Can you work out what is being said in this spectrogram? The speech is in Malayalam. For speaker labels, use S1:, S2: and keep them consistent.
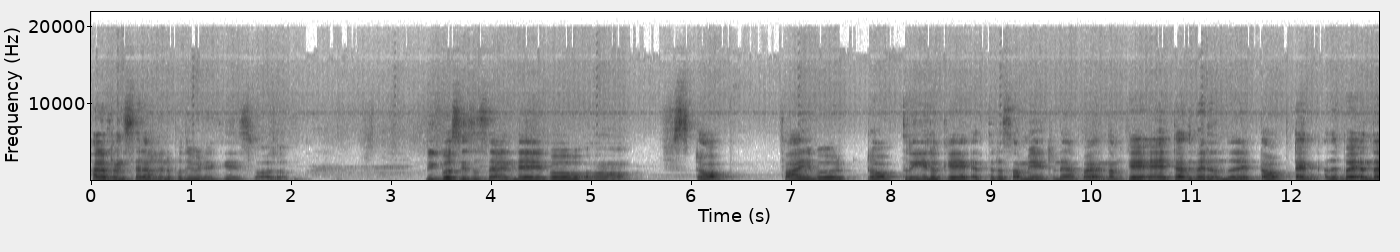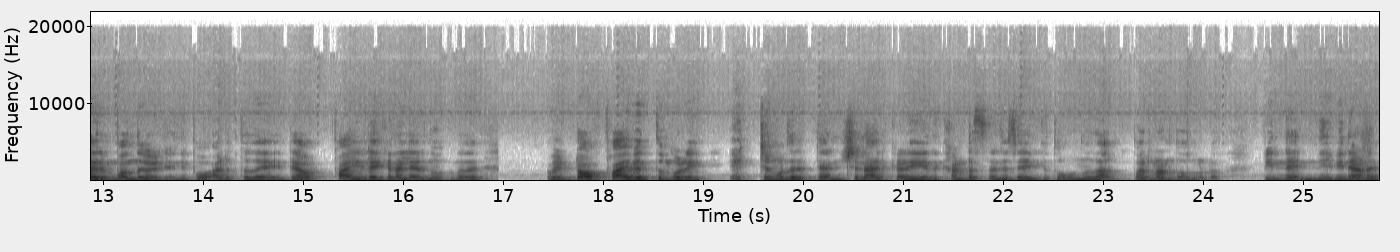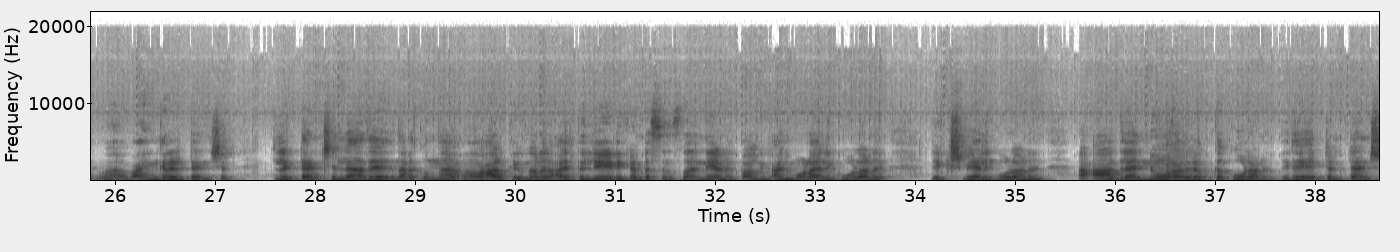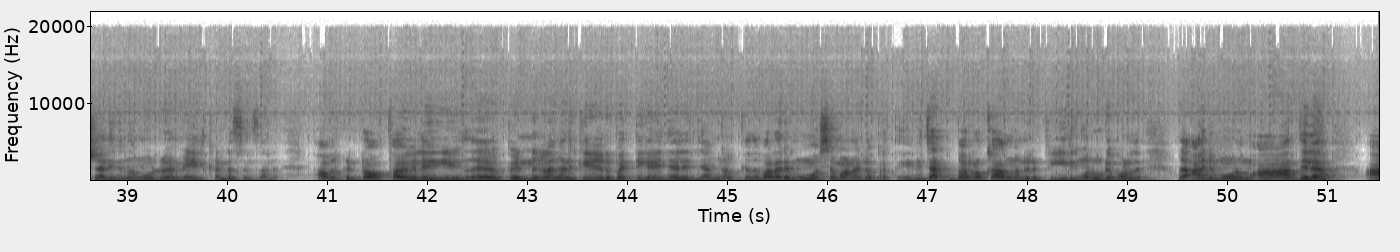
S1: ഹലോ ഫ്രണ്ട്സ് എല്ലാവർക്കും പുതിയ വീഡിയോയ്ക്ക് സ്വാഗതം. ബിഗ് ബോസ് സീസൺ സെവന്റെ ഇപ്പോൾ ടോപ്പ് ഫൈവ് ടോപ്പ് ത്രീയിലൊക്കെ എത്ര സമയമായിട്ടുണ്ട് അപ്പോൾ നമുക്ക് ഏറ്റവും ആദ്യം വരുന്നത് ടോപ്പ് ടെൻ അതിപ്പോൾ എന്തായാലും വന്നു കഴിഞ്ഞു. ഇനിയിപ്പോൾ അടുത്തത് ടോപ്പ് ഫൈവിലേക്കാണ് എല്ലാവരും നോക്കുന്നത്. അപ്പോൾ ഈ ടോപ്പ് ഫൈവ് എത്തുമ്പോഴേ ഏറ്റവും കൂടുതൽ ടെൻഷൻ ആയിരിക്കും ഏത് കണ്ടസ്റ്റന്റ് വെച്ചാൽ എനിക്ക് തോന്നുന്നത് അക്ബറിനാണ് തോന്നുന്നു കേട്ടോ. പിന്നെ നെവിനാണ് ഭയങ്കര ടെൻഷൻ ഇതിൽ ടെൻഷൻ ഇല്ലാതെ നടക്കുന്ന ആൾക്കാർ എന്ന് പറഞ്ഞാൽ അതിലത്തെ ലേഡി കണ്ടസ്റ്റൻസ് തന്നെയാണ്. ഇപ്പോൾ അനുമോളായാലും കൂളാണ് ലക്ഷ്മി ആയാലും കൂളാണ് ആദില നൂർ അവരൊക്കെ കൂളാണ് ഇത് ഏറ്റവും ടെൻഷൻ അടിക്കുന്നത് മുഴുവൻ മെയിൽ കണ്ടസ്റ്റൻസ് ആണ്. അവർക്ക് ടോപ്പ് ഫൈവിൽ ഈ പെണ്ണുങ്ങളെങ്ങനെ കയറി പറ്റി കഴിഞ്ഞാൽ ഞങ്ങൾക്കത് വളരെ മോശമാണല്ലോ. പ്രത്യേകിച്ച് അക്ബറിനൊക്കെ അങ്ങനെ ഒരു ഫീലിങ്ങോട് കൂടി പോണത്. അത് അനുമോളും ആദില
